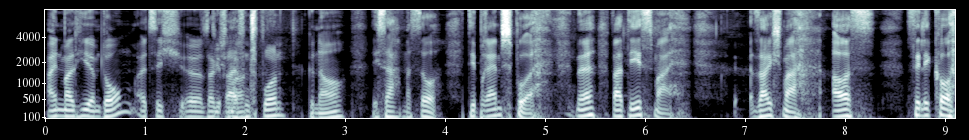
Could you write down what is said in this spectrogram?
Einmal hier im Dom, als ich, äh, sag Die ich mal, Reifenspuren. Genau. Ich sag mal so, die Bremsspur ne, war diesmal, sag ich mal, aus Silikon.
